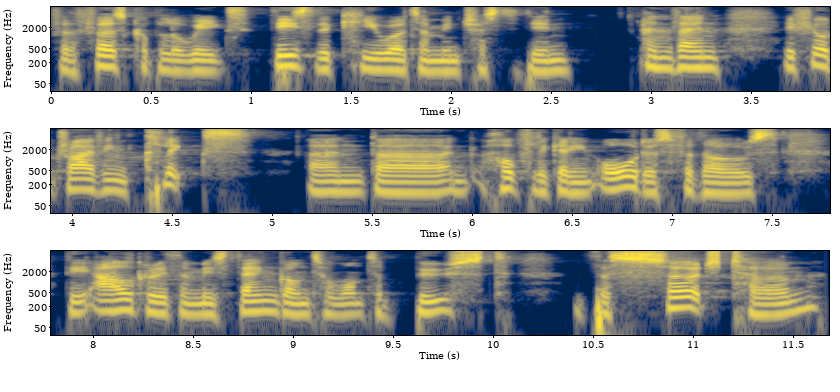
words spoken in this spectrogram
for the first couple of weeks, these are the keywords I'm interested in. And then if you're driving clicks and uh, hopefully getting orders for those, the algorithm is then going to want to boost the search term,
